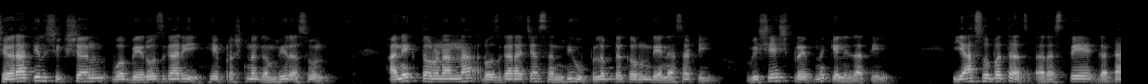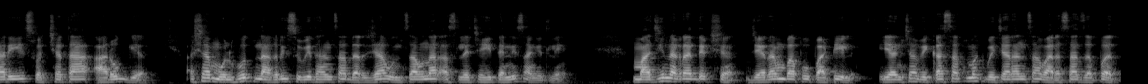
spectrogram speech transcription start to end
शहरातील शिक्षण व बेरोजगारी हे प्रश्न गंभीर असून अनेक तरुणांना रोजगाराच्या संधी उपलब्ध करून देण्यासाठी विशेष प्रयत्न केले जातील. यासोबतच रस्ते गटारी स्वच्छता आरोग्य अशा मूलभूत नागरी सुविधांचा दर्जा उंचावणार असल्याचेही त्यांनी सांगितले. माजी नगराध्यक्ष जयराम बापू पाटील यांच्या विकासात्मक विचारांचा वारसा जपत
